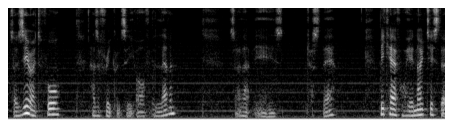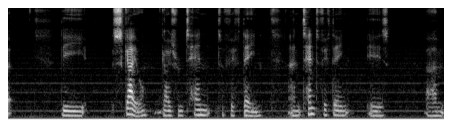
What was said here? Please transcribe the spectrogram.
So 0 to 4 has a frequency of 11 so that is just there. Be careful here, notice that the scale goes from 10 to 15 and 10 to 15 is um,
